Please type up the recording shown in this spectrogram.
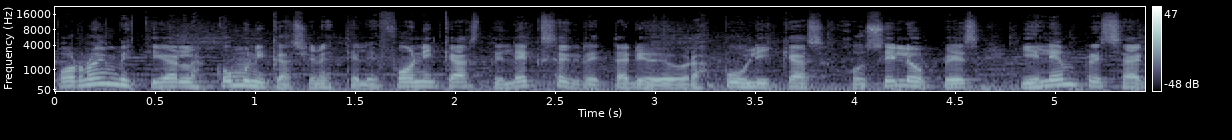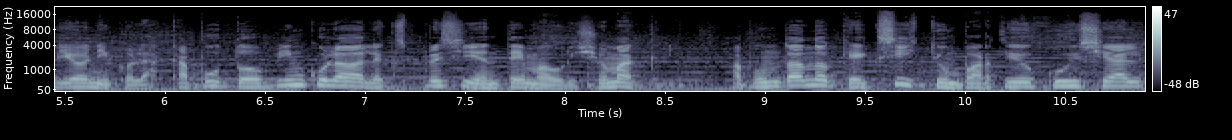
por no investigar las comunicaciones telefónicas del ex secretario de Obras Públicas José López y el empresario Nicolás Caputo vinculado al expresidente Mauricio Macri apuntando que existe un partido judicial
